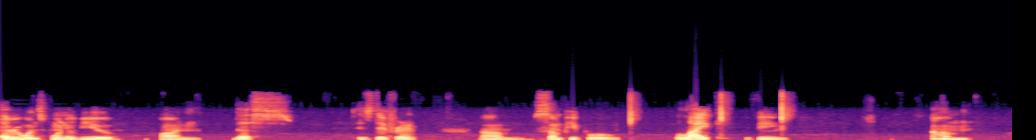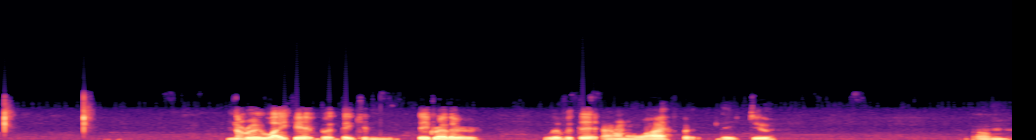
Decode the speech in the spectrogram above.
Everyone's point of view on this is different. Um, some people like being um, not really like it, but they can they'd rather live with it. I don't know why, but they do. Um,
